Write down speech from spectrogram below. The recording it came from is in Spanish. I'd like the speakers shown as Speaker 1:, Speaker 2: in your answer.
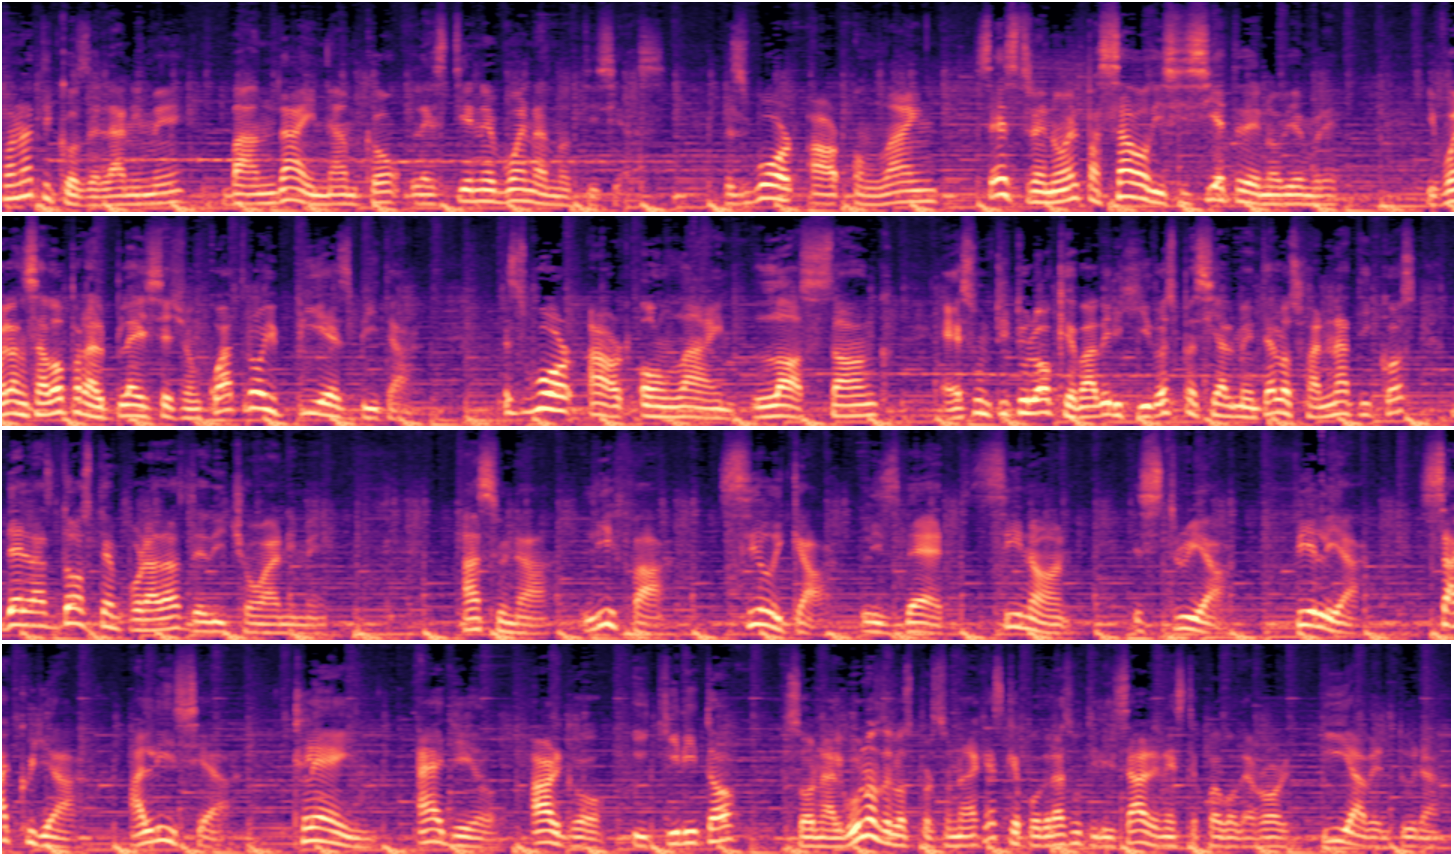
Speaker 1: Fanáticos del anime, Bandai Namco les tiene buenas noticias. Sword Art Online se estrenó el pasado 17 de noviembre y fue lanzado para el PlayStation 4 y PS Vita. Sword Art Online Lost Song es un título que va dirigido especialmente a los fanáticos de las dos temporadas de dicho anime. Asuna, Lifa, Silica, Lisbeth, Sinon, Stria, Philia, Sakuya, Alicia, Klein, Agile, Argo y Kirito son algunos de los personajes que podrás utilizar en este juego de rol y aventura.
